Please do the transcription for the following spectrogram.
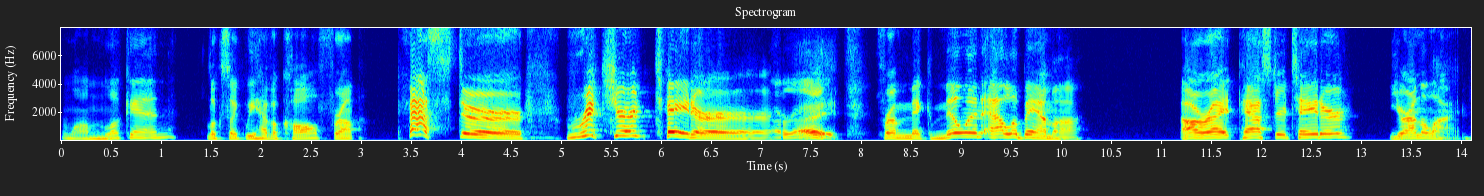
And while I'm looking, looks like we have a call from Pastor Richard Tater all right from McMillan, Alabama. All right, Pastor Tater, you're on the line.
